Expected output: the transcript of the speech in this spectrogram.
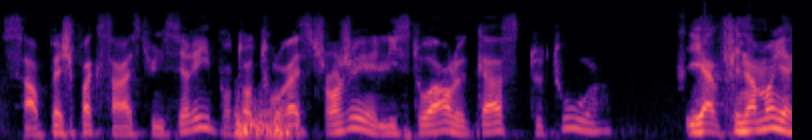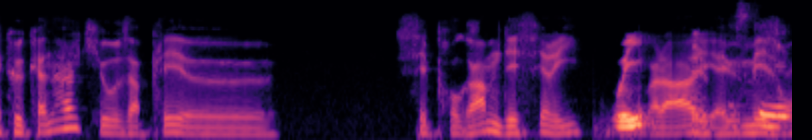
Ça empêche pas que ça reste une série. Pourtant, tout le reste changé. L'histoire, le cast, tout. Hein. Il y a, finalement, il y a que Canal qui ose appeler euh, ces programmes des séries. Oui, Voilà, il y a eu Maison.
